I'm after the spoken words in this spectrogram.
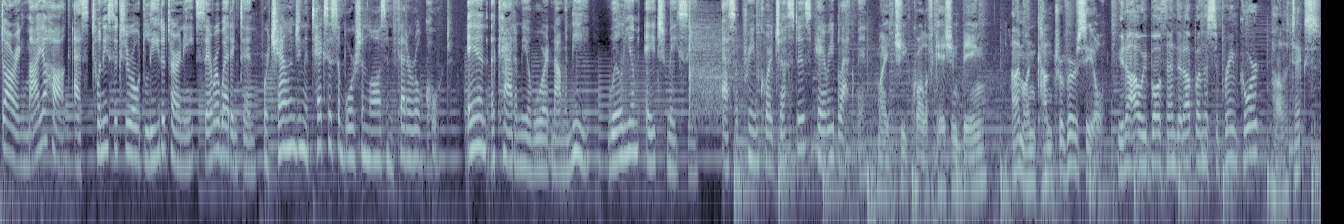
Starring Maya Hawke as 26 year old lead attorney Sarah Weddington. We're challenging the Texas abortion laws in federal court. And Academy Award nominee William H. Macy as Supreme Court Justice Harry Blackmun. My chief qualification being I'm uncontroversial. You know how we both ended up on the Supreme Court? Politics?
